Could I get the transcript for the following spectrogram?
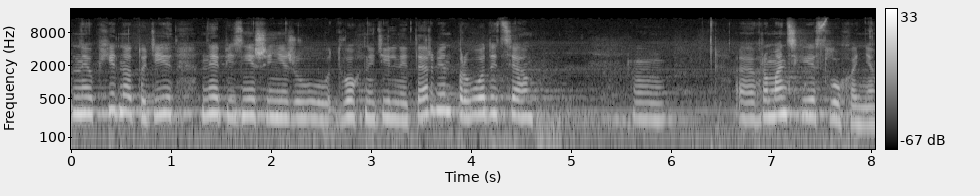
необхідна, тоді не пізніше ніж у двохнедільний термін проводиться громадські слухання.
